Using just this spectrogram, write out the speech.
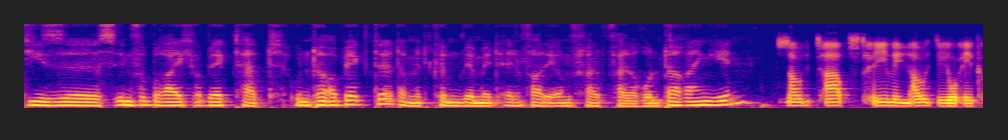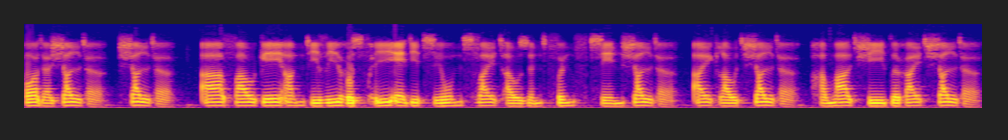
Dieses Infobereich-Objekt hat Unterobjekte, damit können wir mit NVD-Umschaltpfeil runter reingehen. Soundtab Streaming Audio Recorder Schalter, Schalter, AVG Antivirus Free Edition 2015 Schalter, iCloud Schalter, Hamachi bereit Schalter,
